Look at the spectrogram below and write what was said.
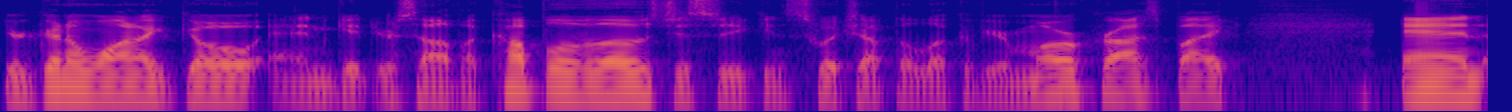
You're going to want to go and get yourself a couple of those just so you can switch up the look of your motocross bike. And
